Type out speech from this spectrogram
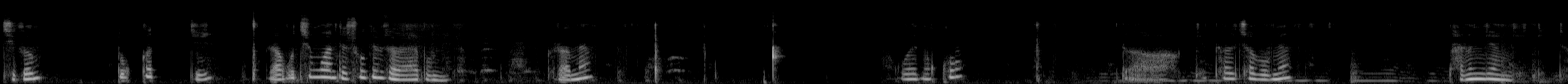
지금 똑같지? 라고 친구한테 속임수를 해봅니다. 그러면 하고 해놓고 이렇게 펼쳐보면 다른 게 한 게 있겠죠.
